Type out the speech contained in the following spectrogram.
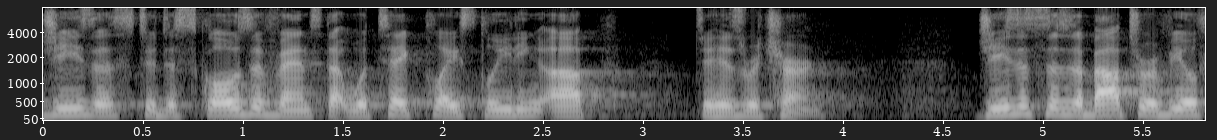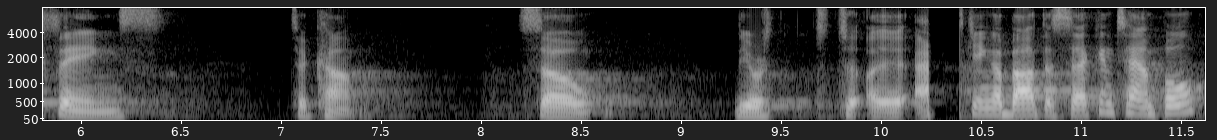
Jesus to disclose events that would take place leading up to his return. Jesus is about to reveal things to come. So they were uh, asking about the second temple,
